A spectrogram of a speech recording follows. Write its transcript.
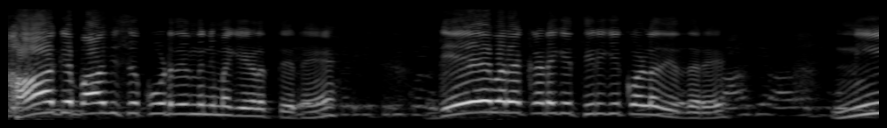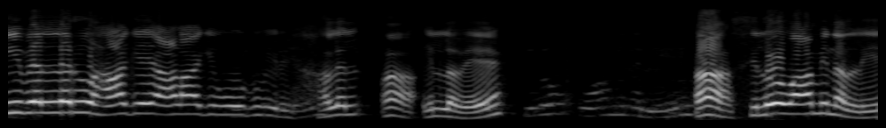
ಹಾಗೆ ಭಾವಿಸಕೂಡದೆಂದು ನಿಮಗೆ ಹೇಳುತ್ತೇನೆ. ದೇವರ ಕಡೆಗೆ ತಿರುಗಿಕೊಳ್ಳದಿದ್ದರೆ ನೀವೆಲ್ಲರೂ ಹಾಗೆ ಹಾಳಾಗಿ ಹೋಗುವಿರಿ. ಅಲ್ಲೆಲ್ ಹಾ ಇಲ್ಲವೇ? ಹಾ ಸಿಲೋವಾಮಿನಲ್ಲಿ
